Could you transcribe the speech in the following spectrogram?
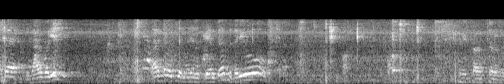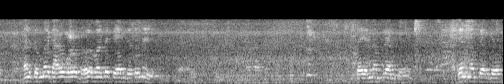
આપણે ગાળો પડીએ ને? તારે છે મજાનો પ્રેમ છે ને દરિયો અને તમારે ગાળો પડો ઢોલો પડતો પ્રેમ જતો નહીં. તો પ્રેમ કહેવાય જેનું નામ પ્રેમ કહેવાય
